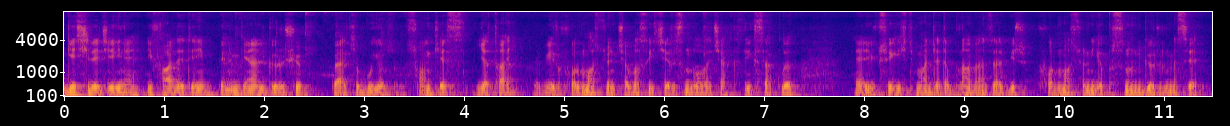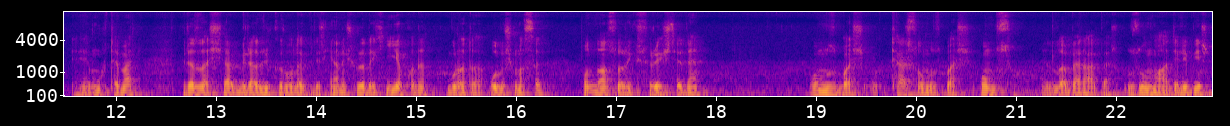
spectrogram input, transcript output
geçileceğini ifade edeyim. Benim genel görüşüm belki bu yıl son kez yatay bir formasyon çabası içerisinde olacak. Zikzaklı e, yüksek ihtimalle de buna benzer bir formasyon yapısının görülmesi e, muhtemel. Biraz aşağı biraz yukarı olabilir. Yani şuradaki yapının burada oluşması bundan sonraki süreçte de omuz baş, ters omuz baş, omuzla beraber uzun vadeli bir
